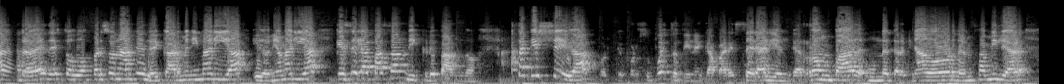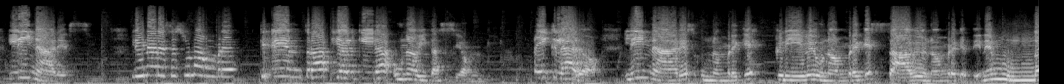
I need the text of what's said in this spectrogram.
a través de estos dos personajes, de Carmen y María, y Doña María, que se la pasan discrepando. Hasta que llega, porque por supuesto tiene que aparecer alguien que rompa un determinado orden familiar, Linares. Linares es un hombre que entra y alquila una habitación. Y claro, Linares, un hombre que escribe, un hombre que sabe, un hombre que tiene mundo,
